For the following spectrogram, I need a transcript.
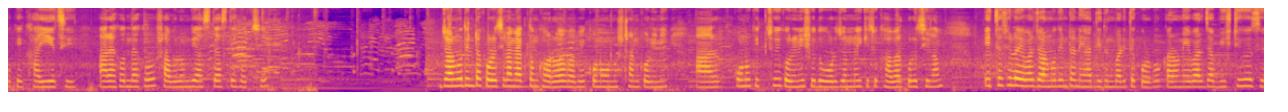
ওকে খাইয়েছি। আর এখন দেখো, স্বাবলম্বী আস্তে আস্তে হচ্ছে। জন্মদিনটা করেছিলাম একদম ঘরোয়াভাবে, কোনো অনুষ্ঠান করিনি, আর কোনো কিছুই করিনি, শুধু ওর জন্যই কিছু খাবার করেছিলাম। ইচ্ছা ছিল এবার জন্মদিনটা নেহার দিদুন বাড়িতে করব, কারণ এবার যা বৃষ্টি হয়েছে,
